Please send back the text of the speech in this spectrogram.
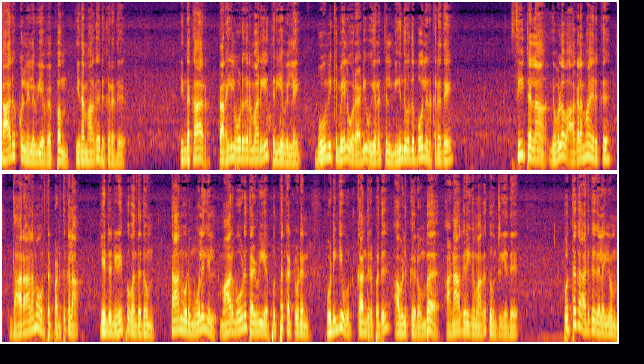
காருக்குள் நிலவிய வெப்பம் இதமாக இருக்கிறது. இந்த கார் தரையில் ஓடுகிற மாதிரியே தெரியவில்லை. பூமிக்கு மேல் ஒரு அடி உயரத்தில் நீந்துவது போல் இருக்கிறதே. சீட்டெல்லாம் எவ்வளவு அகலமாக இருக்கு? தாராளமாக ஒருத்தர் படுத்துக்கலாம் என்ற நினைப்பு வந்ததும் தான் ஒரு மூலையில் மார்போடு தழுவிய புத்தக்கட்டுடன் ஒடுங்கி உட்கார்ந்திருப்பது அவளுக்கு ரொம்ப அநாகரிகமாக தோன்றியது. புத்தக அடுக்குகளையும்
